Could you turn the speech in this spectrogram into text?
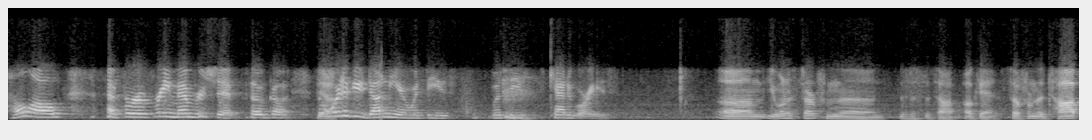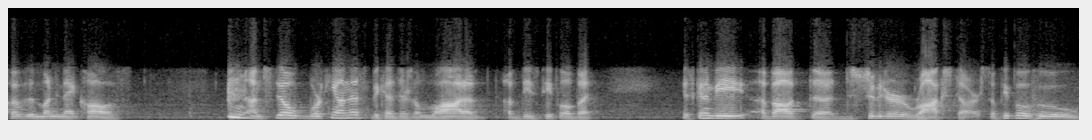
Hello, for a free membership. So go. So yeah. what have you done here with these with these categories? Um, you want to start from the is this the top? Okay, so from the top of the Monday night calls, I'm still working on this because there's a lot of of these people, but it's going to be about the distributor rock stars. So people who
